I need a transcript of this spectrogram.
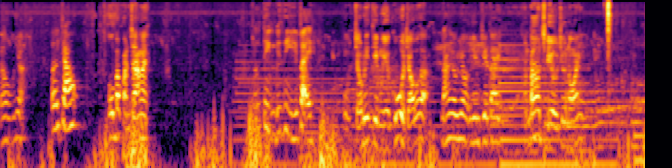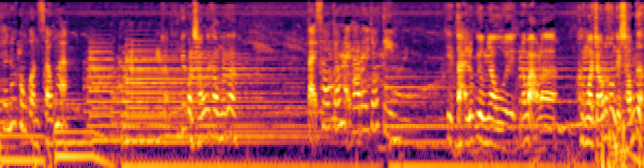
đâu nhỉ? Ơi cháu. Ô bác quản trang ơi. Cháu tìm cái gì vậy? Ủa, cháu đi tìm người yêu cũ của cháu bác ạ. Đang yêu nhau nhưng chia tay. Còn bao nhiêu điều chưa nói? Thế nó không còn sống à? Cháu không biết còn sống hay không nữa cơ. Tại sao cháu lại ra đây cháu tìm? Thì tại lúc yêu nhau thì nó bảo là không có cháu nó không thể sống được.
